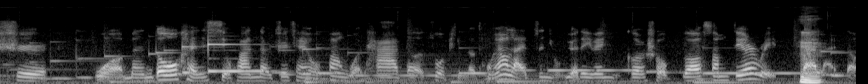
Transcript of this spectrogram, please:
是我们都很喜欢的，之前有放过她的作品的，同样来自纽约的一位女歌手 Blossom Dearie 带来的。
